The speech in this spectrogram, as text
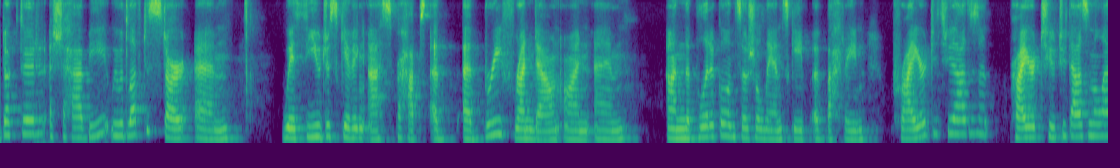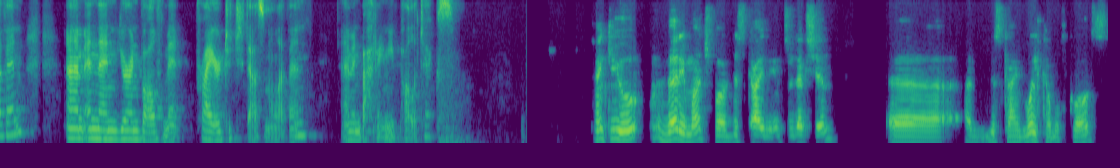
Dr. Shehabi, we would love to start um, with you just giving us perhaps a, a brief rundown on, um, on the political and social landscape of Bahrain prior to 2000, prior to 2011, um, and then your involvement prior to 2011 um, in Bahraini politics. Thank you very much for this kind introduction uh, and this kind welcome, of course.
